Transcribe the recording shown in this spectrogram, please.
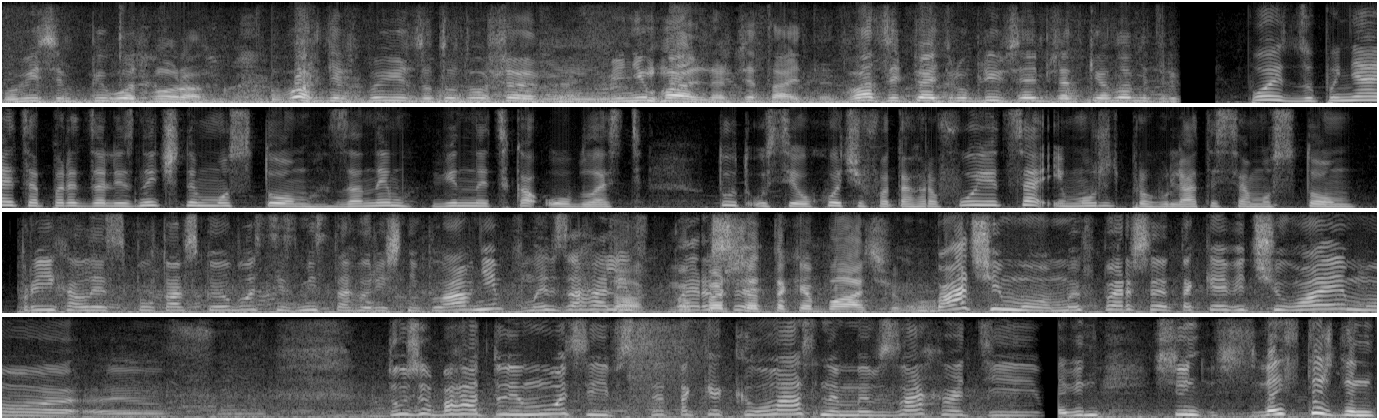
у 8 пів 8 ранку. Вартість поїзду тут вже мінімальна, читайте. 25 рублів 70 кілометрів. Поїзд зупиняється перед залізничним мостом. За ним Вінницька область. Тут усі охочі фотографуються і можуть прогулятися мостом. Приїхали з Полтавської області, з міста Горішні Плавні. Ми взагалі Так, ми вперше перше таке бачимо. бачимо, ми вперше таке відчуваємо. Дуже багато емоцій, все таке класне, ми в захваті. Він всю, весь тиждень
